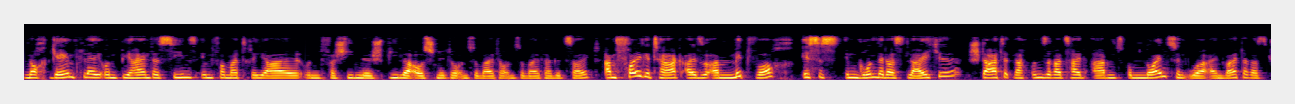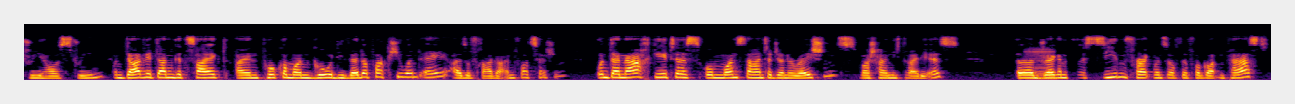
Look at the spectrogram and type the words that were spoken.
noch Gameplay und Behind-the-Scenes-Infomaterial und verschiedene Spieleausschnitte und so weiter und so weiter gezeigt. Am Folgetag, also am Mittwoch, ist es im Grunde das gleiche, startet nach unserer Zeit abends um 19 Uhr ein weiterer Treehouse-Stream und da wird dann gezeigt ein Pokémon Go Developer Q&A, also Frage-Antwort-Session und danach geht es um Monster Hunter Generations, wahrscheinlich 3DS, äh, mhm. Dragon Quest 7 Fragments of the Forgotten Past,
